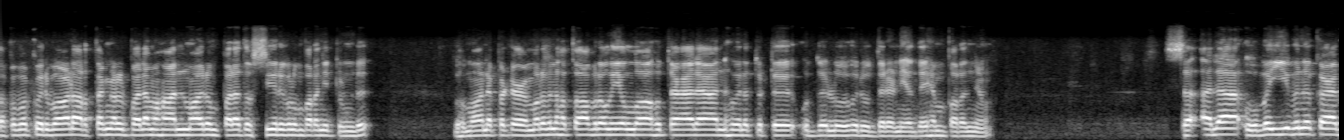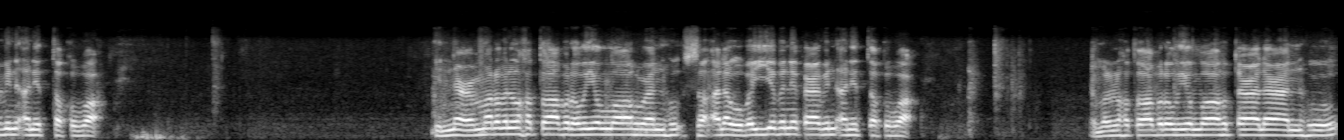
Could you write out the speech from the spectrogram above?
തക്കവക്ക് ഒരുപാട് അർത്ഥങ്ങൾ പല മഹാന്മാരും പല തഫ്സീറുകളും പറഞ്ഞിട്ടുണ്ട്. ബഹുമാനപ്പെട്ട ഉമർ ബിൻ ഹത്താബ് അലി അള്ളാഹു തആലാൻഹുവിനെ തൊട്ട് ഒരു ഉദ്ധരണി അദ്ദേഹം പറഞ്ഞു സഅല ഉബയ്യുബിന് കാബിൻ അനി തഖ്വ إن عمر بن الخطاب رضي الله عنه سأل أبي بن كعب عن التقوى عمر بن الخطاب رضي الله تعالى عنه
